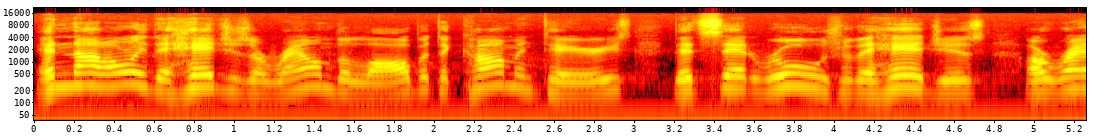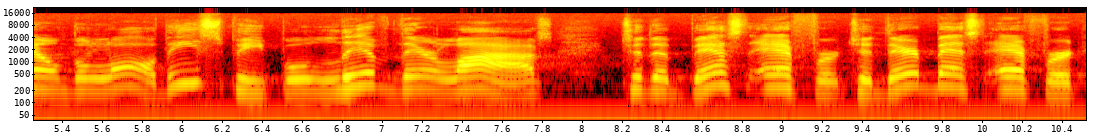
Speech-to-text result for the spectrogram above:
And not only the hedges around the law, but the commentaries that set rules for the hedges around the law. These people lived their lives to the best effort, to their best effort,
